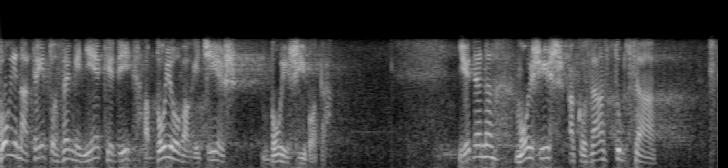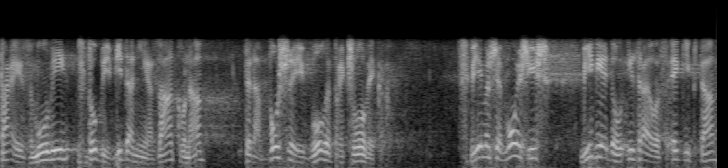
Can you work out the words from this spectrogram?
boli na tejto zemi niekedy a bojovali tiež boj života. Jeden Mojžiš ako zástupca starej zmluvy z doby vydania zákona teda Božej vôle pre človeka. Vieme, že Mojžiš vyviedol Izrael z Egypta,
